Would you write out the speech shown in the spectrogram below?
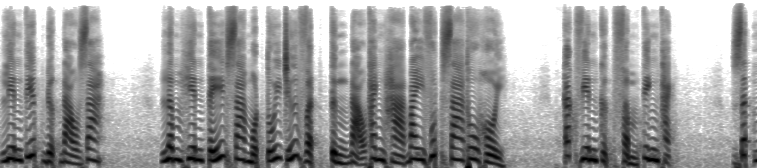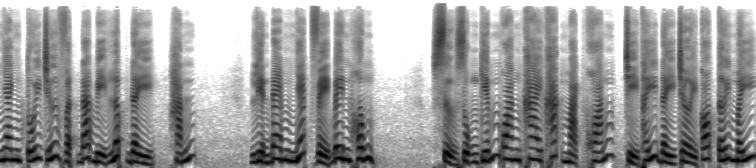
Liên tiếp được đào ra. Lâm Hiên tế ra một túi chứ vật từng đạo thanh hà bay vút ra thu hồi. Các viên cực phẩm tinh thạch. Rất nhanh túi chứ vật đã bị lấp đầy, hắn liền đem nhét về bên hông. Sử dụng kiếm quang khai khắc mạch khoáng chỉ thấy đầy trời có tới mấy.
